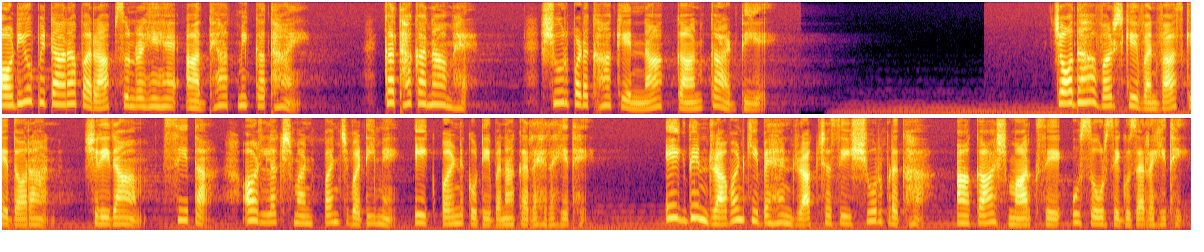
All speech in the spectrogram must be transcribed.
ऑडियो पिटारा पर आप सुन रहे हैं आध्यात्मिक कथाएँ। कथा का नाम है, शूरपड़खा के नाक कान काट दिए। चौदह वर्ष के वनवास के दौरान श्री राम सीता और लक्ष्मण पंचवटी में एक पर्णकुटी बनाकर रह रहे थे। एक दिन रावण की बहन राक्षसी शूरपड़खा आकाश मार्ग से उस ओर से गुजर रही थी।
